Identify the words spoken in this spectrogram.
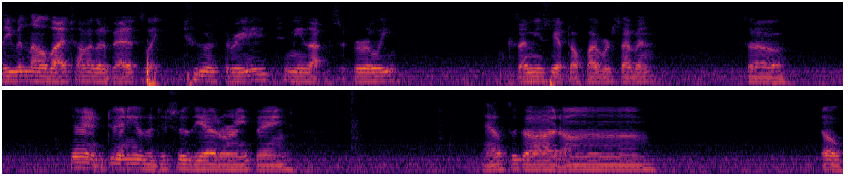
Because even though by the time I go to bed it's like 2 or 3, to me that's early. Because I'm usually up till 5 or 7. So, didn't do any of the dishes yet or anything. I also got, um, oh,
